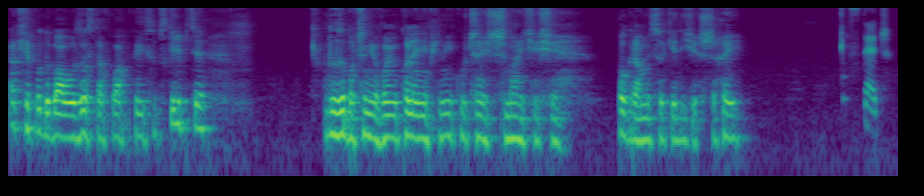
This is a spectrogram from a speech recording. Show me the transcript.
Jak się podobało, zostaw łapkę i subskrypcję. Do zobaczenia w moim kolejnym filmiku. Cześć, trzymajcie się. Pogramy co kiedyś jeszcze. Hej. Wstecz.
